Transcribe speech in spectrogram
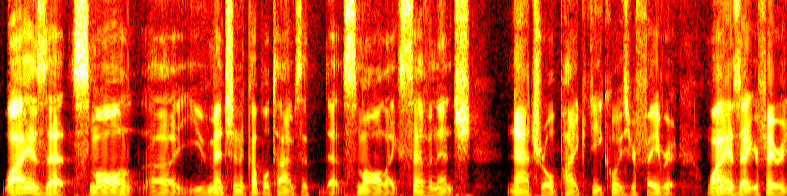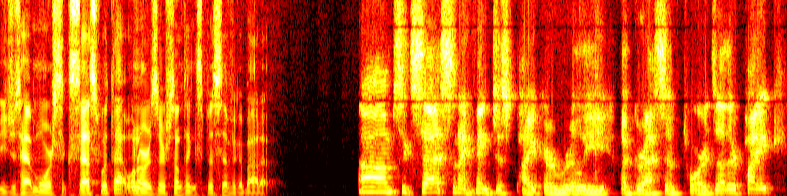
Why is that small? Uh, you've mentioned a couple times that that small, like seven inch natural pike decoy is your favorite. Why is that your favorite? You just have more success with that one, or is there something specific about it? Um, success, and I think just pike are really aggressive towards other pike.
